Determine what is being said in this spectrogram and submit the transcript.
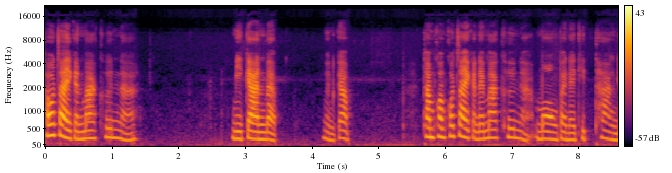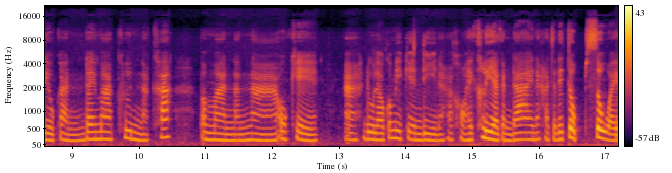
เข้าใจกันมากขึ้นนะ มีการแบบเหมือนกับ ทำความเข้าใจกันได้มากขึ้นอะมองไปในทิศทางเดียวกันได้มากขึ้นนะคะ ประมาณนั้นนะโอเคอะดูแล้วก็มีเกณฑ์ดีนะคะ ขอให้เคลียร์กันได้นะคะ จะได้จบสวย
